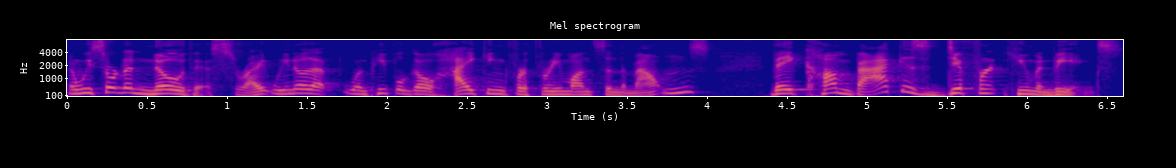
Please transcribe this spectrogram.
and we sort of know this, right? We know that when people go hiking for three months in the mountains, they come back as different human beings,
